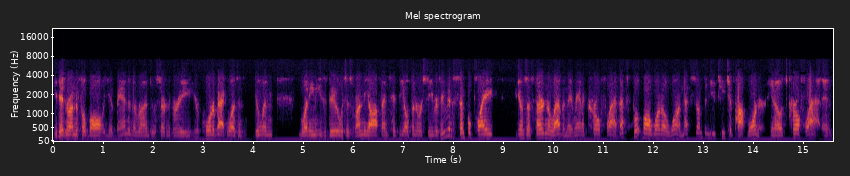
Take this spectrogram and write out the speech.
you didn't run the football, you abandoned the run to a certain degree. Your quarterback wasn't doing what he needs to do, which is run the offense, hit the open receivers. Even a simple play You know, it was a third and 11. They ran a curl flat. That's football 101. That's something you teach at Pop Warner. You know, it's curl flat. And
